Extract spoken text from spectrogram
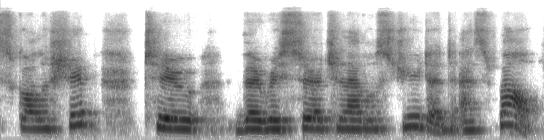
scholarship to the research level student as well.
